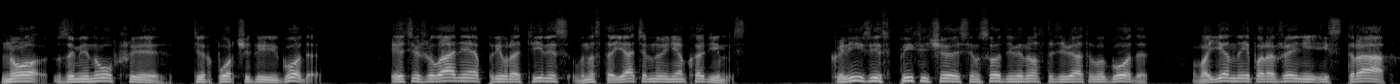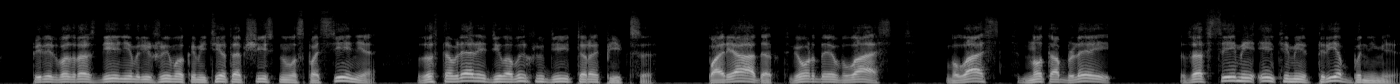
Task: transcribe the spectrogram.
Но за минувшие с тех пор четыре года эти желания превратились в настоятельную необходимость. Кризис 1799 года, военные поражения и страх перед возрождением режима Комитета общественного спасения заставляли деловых людей торопиться порядок, твердая власть, власть нотаблей. За всеми этими требованиями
